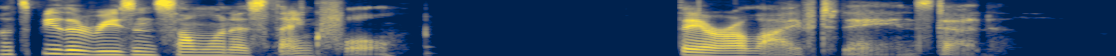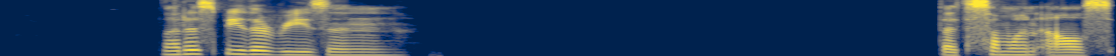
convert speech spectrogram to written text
Let's be the reason someone is thankful they are alive today instead. Let us be the reason that someone else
